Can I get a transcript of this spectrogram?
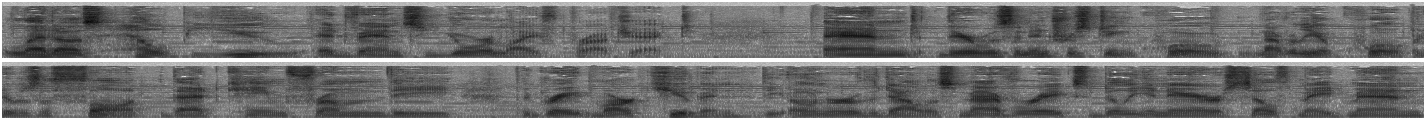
Let us help you advance your life project. And there was an interesting quote, not really a quote, but it was a thought that came from the, the great Mark Cuban, the owner of the Dallas Mavericks, billionaire, self made man,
